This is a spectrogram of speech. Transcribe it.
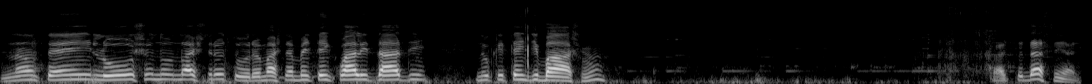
Não tem luxo no, na estrutura, mas também tem qualidade no que tem debaixo, viu? Vai tudo assim, olha.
